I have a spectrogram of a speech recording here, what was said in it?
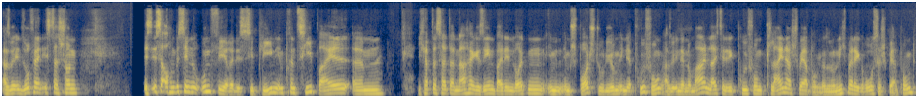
also insofern ist das schon, es ist auch ein bisschen eine unfaire Disziplin im Prinzip, weil ähm, ich habe das halt dann nachher gesehen bei den Leuten im, im Sportstudium in der Prüfung, also in der normalen Leichtathletikprüfung, kleiner Schwerpunkt, also noch nicht mal der große Schwerpunkt,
